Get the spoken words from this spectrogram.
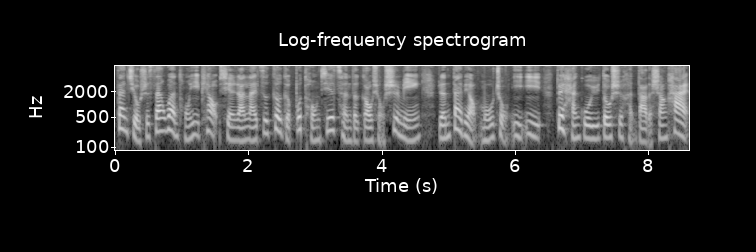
但九十三万同意票显然来自各个不同阶层的高雄市民，仍代表某种意义，对韩国瑜都是很大的伤害。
